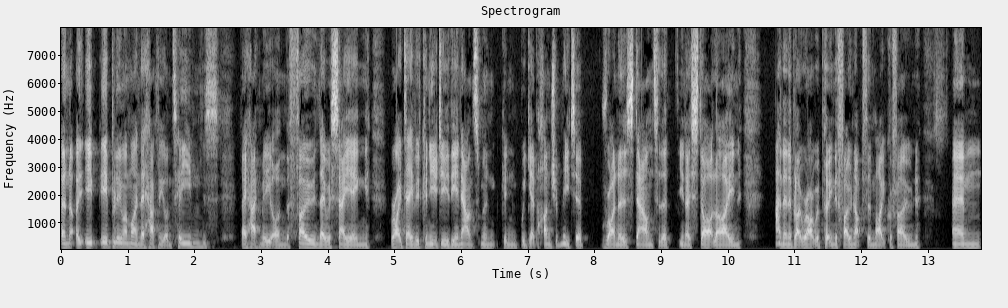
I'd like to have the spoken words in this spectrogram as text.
and it, it blew my mind. They had me on Teams. They had me on the phone. They were saying, "Right, David, can you do the announcement? Can we get the hundred meter runners down to the you know start line?" And then they'd be like, right, we're putting the phone up to the microphone. Um,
